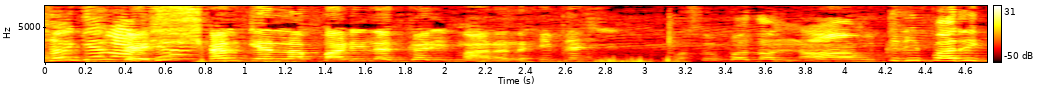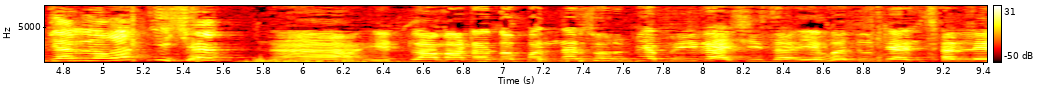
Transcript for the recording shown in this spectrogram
શું ઘેર આવશે? સ્પેશિયલ ઘેર લાવવાની લજગરી મારે નહીં બધો ના ઉતરી પારી ઘેર લવાતી છે? ના એટલા માટે તો પંદરસો રૂપિયા ફ્રી રાખી છે. એ બધું ટેન્શન લે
